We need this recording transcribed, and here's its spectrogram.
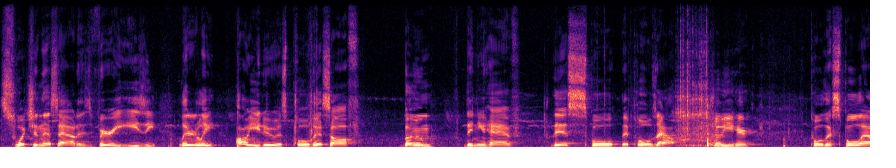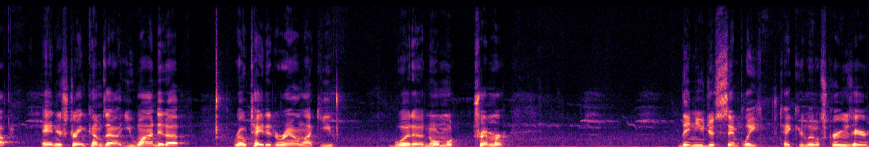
Switching this out is very easy. Literally all you do is pull this off boom then you have this spool that pulls out show you here pull this spool out and your string comes out you wind it up rotate it around like you would a normal trimmer. Then you just simply take your little screws here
